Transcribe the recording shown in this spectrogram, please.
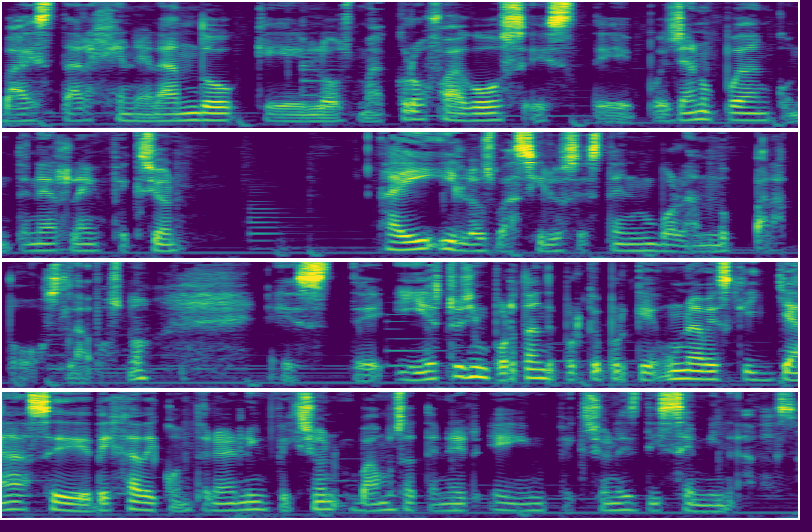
va a estar generando que los macrófagos este, pues ya no puedan contener la infección ahí y los vacilos estén volando para todos lados, ¿no? Este, y esto es importante ¿por qué? porque una vez que ya se deja de contener la infección, vamos a tener eh, infecciones diseminadas.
